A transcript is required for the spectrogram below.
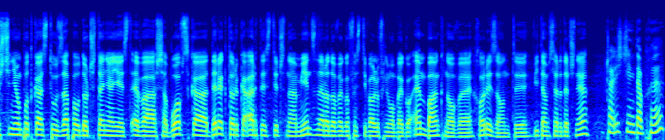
Gościnią podcastu Zapał do czytania jest Ewa Szabłowska, dyrektorka artystyczna Międzynarodowego Festiwalu Filmowego M-Bank Nowe Horyzonty. Witam serdecznie. Cześć, dzień dobry.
